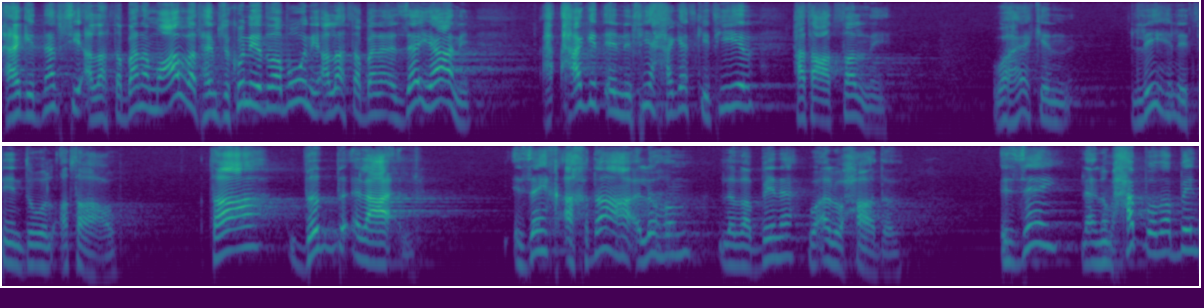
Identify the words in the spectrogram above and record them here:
هاجد نفسي الله طب أنا معرض هيمسكوني يضربوني. الله طب أنا إزاي يعني؟ هجد إن في حاجات كتير هتعطلني. ولكن ليه الاثنين دول اطاعوا طاعة ضد العقل. إزاي أخضع عقلهم لربنا وقالوا حاضر؟ إزاي؟ لأنهم حبوا ربنا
